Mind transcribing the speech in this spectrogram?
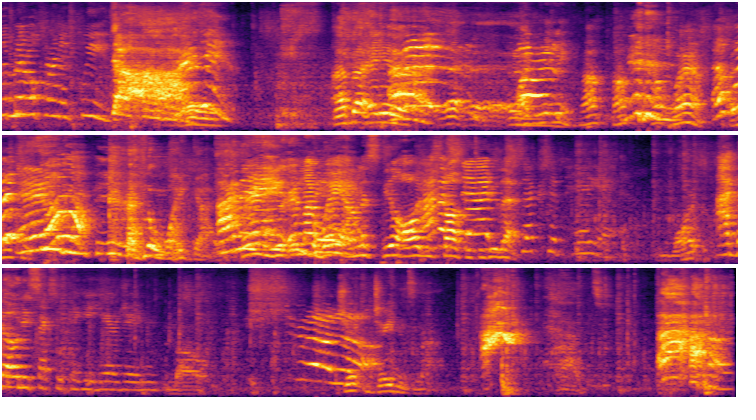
the middle furnace, please. Die! Brandon! I'm not eating it. What are you eating? Huh? Huh? Huh? Where? Where'd you go? I'm the white guy. I'm an Brandon, you're in my angry way. I'm gonna steal all your I'm stuff if you do that. sexy pig. What? I know this sexy piggy here, Jaden. No. Shut J- up. Jaden's not. Hot. Ah!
